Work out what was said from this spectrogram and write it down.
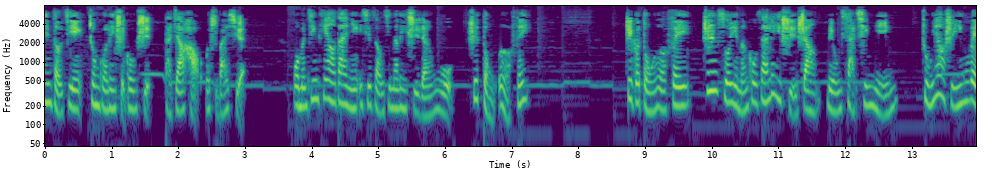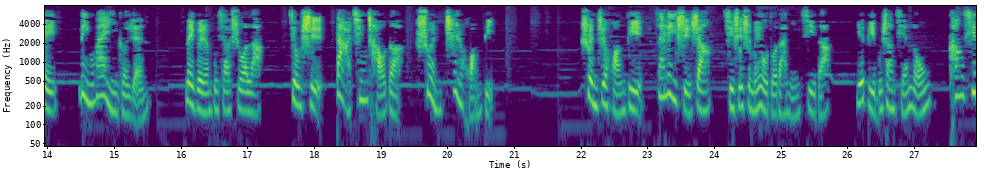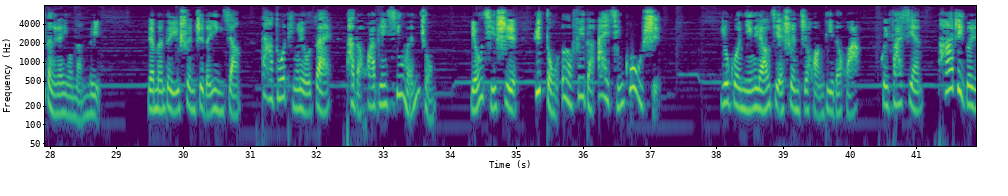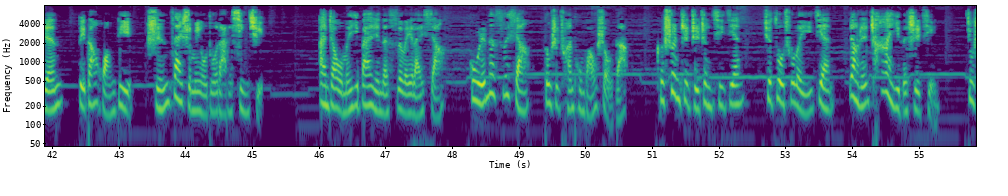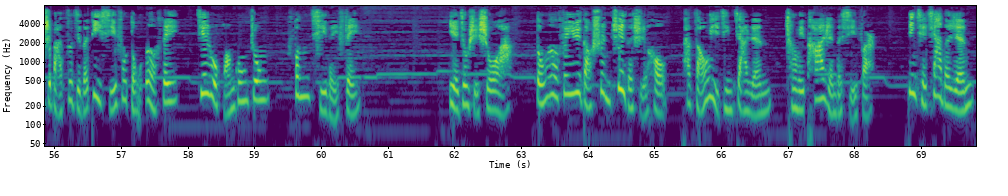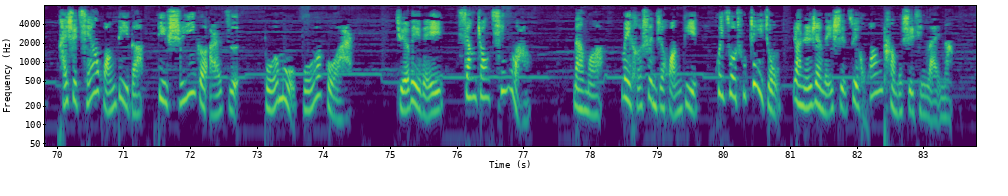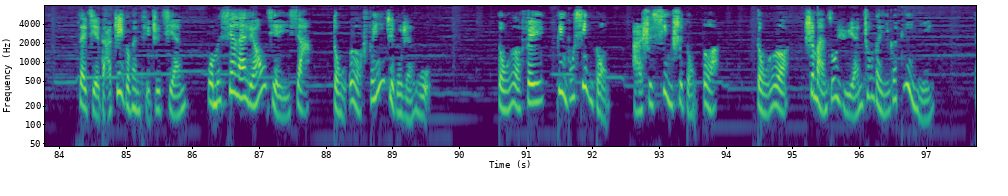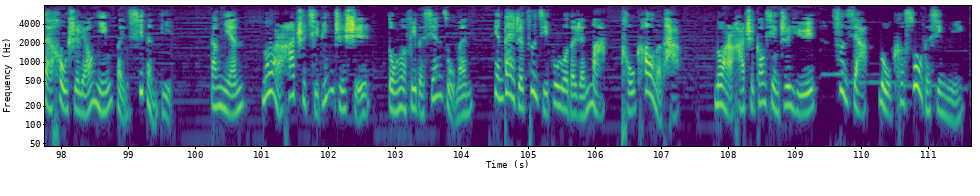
欢迎走进中国历史故事。大家好，我是白雪。我们今天要带您一起走进的历史人物是董鄂妃。这个董鄂妃之所以能够在历史上留下清名，主要是因为另外一个人。那个人不消说了，就是大清朝的顺治皇帝。顺治皇帝在历史上其实是没有多大名气的，也比不上乾隆、康熙等人有能力。人们对于顺治的印象大多停留在他的花边新闻中，尤其是与董鄂妃的爱情故事。如果您了解顺治皇帝的话，会发现他这个人对当皇帝实在是没有多大的兴趣。按照我们一般人的思维来想，古人的思想都是传统保守的，可顺治执政期间却做出了一件让人诧异的事情，就是把自己的弟媳妇董鄂妃接入皇宫中。封其为妃，也就是说啊，董鄂妃遇到顺治的时候，她早已经嫁人，成为他人的媳妇儿，并且嫁的人还是前皇帝的第十一个儿子伯母伯果儿，爵位为襄昭亲王。那么，为何顺治皇帝会做出这种让人认为是最荒唐的事情来呢？在解答这个问题之前，我们先来了解一下。董鄂妃这个人物，董鄂妃并不姓董，而是姓氏董鄂。董鄂是满族语言中的一个地名，在后世辽宁、本溪等地。当年努尔哈赤起兵之时，董鄂妃的先祖们便带着自己部落的人马投靠了他。努尔哈赤高兴之余，赐下鲁克素的姓名。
